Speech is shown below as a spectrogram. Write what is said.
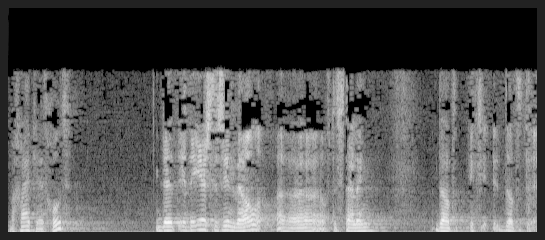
Begrijp je het goed? De, de eerste zin wel, eh, of de stelling, dat, ik, dat eh,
